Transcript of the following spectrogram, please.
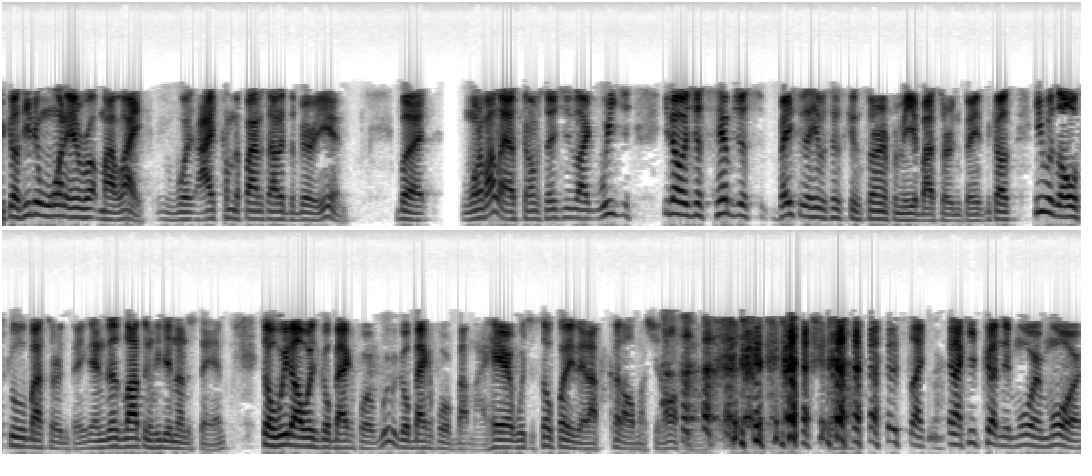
because he didn't want to interrupt my life. What I come to find this out at the very end. But one of our last conversations, like we, just, you know, it's just him. Just basically, it was his concern for me about certain things because he was old school about certain things, and there's a lot of things he didn't understand. So we'd always go back and forth. We would go back and forth about my hair, which is so funny that I've cut all my shit off now. it's like, and I keep cutting it more and more.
